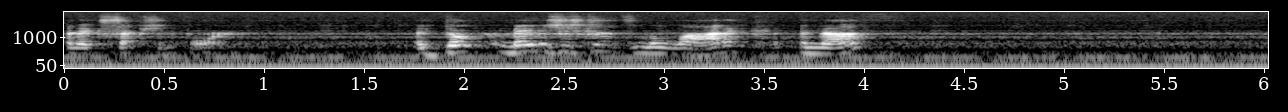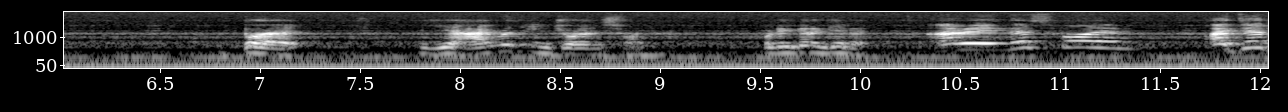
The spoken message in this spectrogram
an exception for. I don't. Maybe it's just because it's melodic enough. But yeah, I really enjoy this one. What are you gonna give it? I mean, this one, I did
